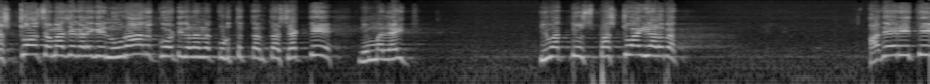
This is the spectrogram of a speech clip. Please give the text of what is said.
ಎಷ್ಟೋ ಸಮಾಜಗಳಿಗೆ ನೂರಾರು ಕೋಟಿಗಳನ್ನು ಕೊಡ್ತಕ್ಕಂಥ ಶಕ್ತಿ ನಿಮ್ಮಲ್ಲಿ ಐತಿ. ಇವತ್ತು ನೀವು ಸ್ಪಷ್ಟವಾಗಿ ಹೇಳಬೇಕು. ಅದೇ ರೀತಿ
